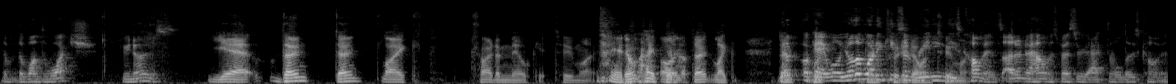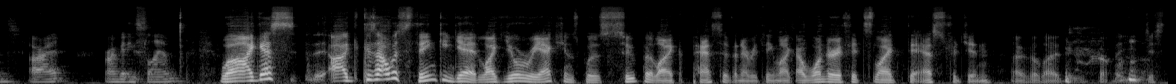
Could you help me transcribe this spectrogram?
the the one to watch. Who knows? yeah, don't don't like try to milk it too much. Yeah, don't hype it up. don't like. Don't okay, put- well, you're the one who keeps on reading too these much. comments. I don't know how I'm supposed to react to all those comments. All right, where I'm getting slammed. Well, I guess because I was thinking, yeah, like your reactions was super like passive and everything. Like, I wonder if it's like the estrogen overload that you've got that you just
